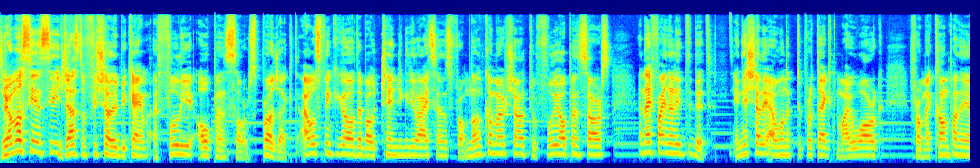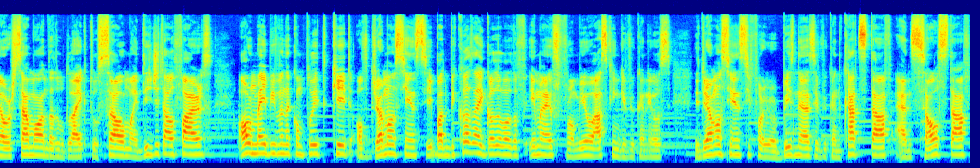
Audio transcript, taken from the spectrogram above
Dremel CNC just officially became a fully open source project. I was thinking a lot about changing the license from non-commercial to fully open source and I finally did it. Initially I wanted to protect my work from a company or someone that would like to sell my digital files or maybe even a complete kit of Dremel CNC but because I got a lot of emails from you asking if you can use the Dremel CNC for your business, if you can cut stuff and sell stuff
